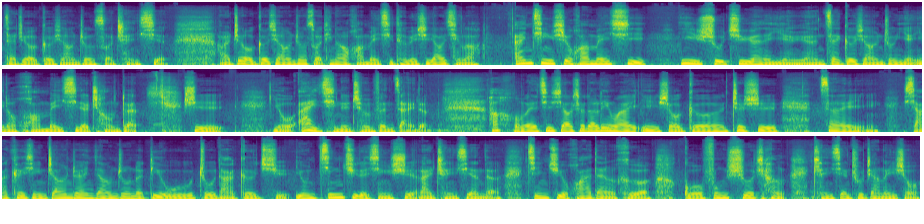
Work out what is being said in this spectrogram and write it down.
在这首歌曲当中所呈现。而这首歌曲当中所听到的黄梅戏，特别是邀请了。安庆市黄梅戏艺术剧院的演员在歌曲当中演绎了黄梅戏的唱段，是有爱情的成分在的。好，我们继续要说到另外一首歌，这是在《侠客行》张专辑当中的第五主打歌曲，用京剧的形式来呈现的京剧花旦和国风说唱，呈现出这样的一首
